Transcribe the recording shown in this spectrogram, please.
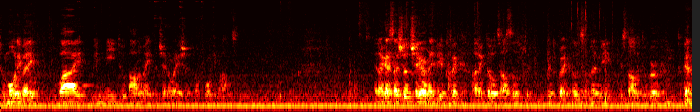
to motivate why automate the generation of 4D models. And I guess I should share maybe a quick anecdote also with, with Greg Knudsen when we, we started to work together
